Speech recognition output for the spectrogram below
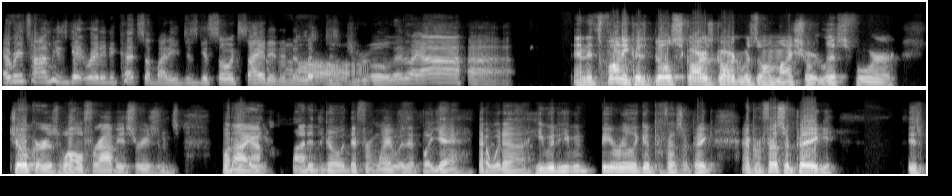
every time he's getting ready to cut somebody he just gets so excited and the lip Oh. just drools they're like ah and it's funny because Bill Skarsgård was on my short list for Joker as well for obvious reasons, but Yeah. I decided to go a different way with it. But yeah, that would uh he would he would be a really good Professor Pyg, and Professor Pyg is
